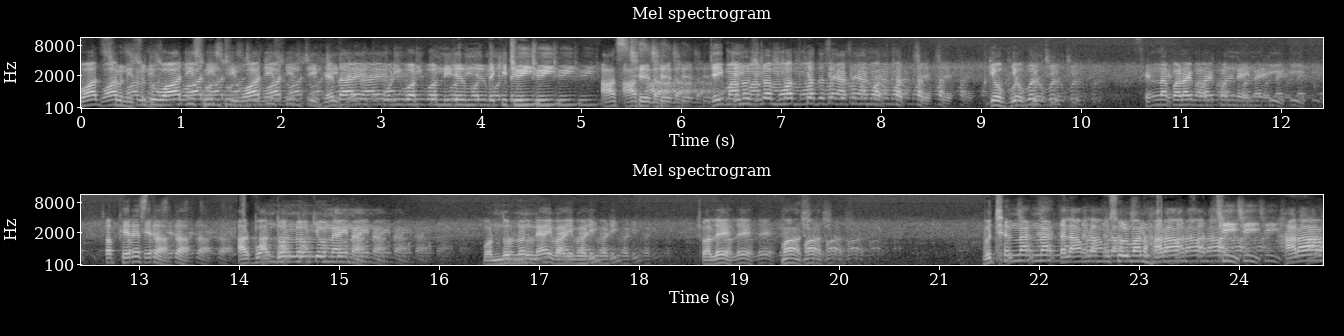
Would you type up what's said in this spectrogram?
ওয়াজ শুনি শুধু ওয়াজই শুনছি ওয়াজই শুনছি হেদায়েত পরিবর্তন নিজের মধ্যে কিছুই আসছে না। যেই মানুষটা মদ খেতেছে এখনও মদ খাচ্ছে। কেউ ভুল বলছি। সেলনা পাড়ায় মদ খান নেই নাকি? সব ফেরেস্তা আর বন্ধন লোন কেউ নেয় না। বন্ধন লোন নেয় বাড়ি বাড়ি। চলে? বুঝছেন না? তাহলে আমরা মুসলমান হারাম খাচ্ছি। হারাম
